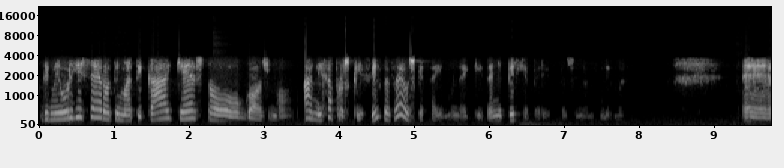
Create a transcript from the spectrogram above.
δημιούργησε ερωτηματικά και στον κόσμο. Αν είχα προσκληθεί βεβαίως και θα ήμουν εκεί. Δεν υπήρχε περίπτωση να μην είμαι. Ε,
